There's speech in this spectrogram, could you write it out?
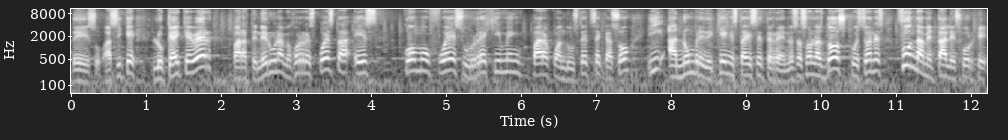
de eso. Así que lo que hay que ver para tener una mejor respuesta es cómo fue su régimen para cuando usted se casó y a nombre de quién está ese terreno. Esas son las dos cuestiones fundamentales, Jorge.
